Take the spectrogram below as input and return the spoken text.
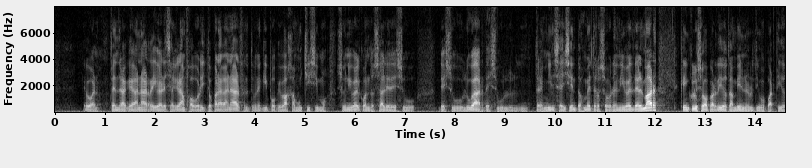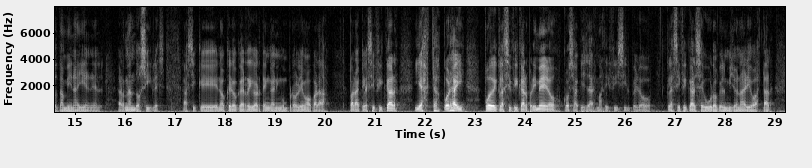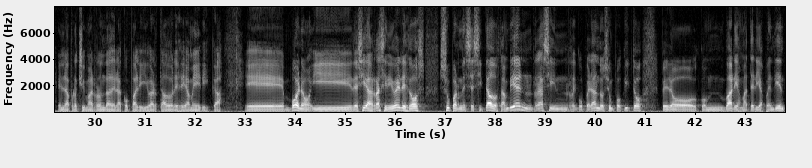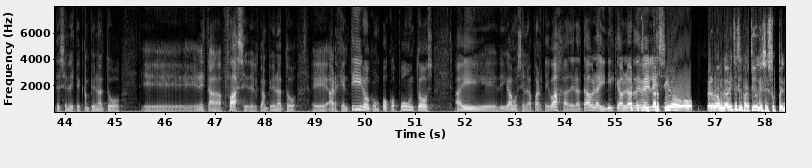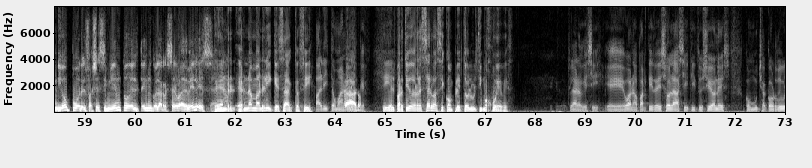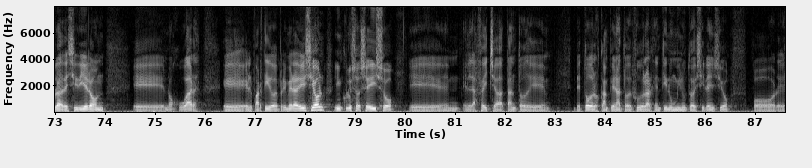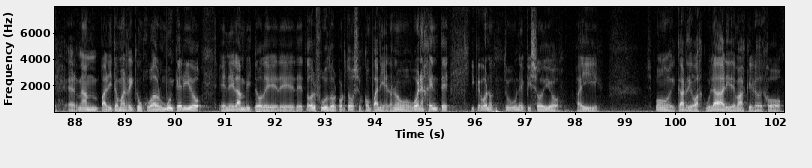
bueno, tendrá que ganar River, es el gran favorito para ganar frente a un equipo que baja muchísimo su nivel cuando sale de su, de su lugar, de sus 3.600 metros sobre el nivel del mar, que incluso ha perdido también el último partido también ahí en el Hernando Siles. Así que no creo que River tenga ningún problema para, para clasificar y hasta por ahí puede clasificar primero, cosa que ya es más difícil, pero clasificar seguro que el millonario va a estar en la próxima ronda de la Copa Libertadores de América. Eh, bueno, y decías Racing y Vélez, dos súper necesitados también, Racing recuperándose un poquito, pero con varias materias pendientes en este campeonato. Eh, en esta fase del campeonato eh, argentino con pocos puntos ahí digamos en la parte baja de la tabla y ni que hablar de Vélez Perdón, Gaby, este es el partido que se suspendió por el fallecimiento del técnico de la reserva de Vélez. De Hernán Manrique, exacto, sí. Palito Manrique. Sí, el partido de reserva se completó el último jueves. Claro que sí. Eh, bueno, a partir de eso las instituciones con mucha cordura decidieron eh, no jugar eh, el partido de primera división. Incluso se hizo en la fecha tanto de, de todos los campeonatos del fútbol argentino un minuto de silencio por eh, Hernán Palito Manrique, un jugador muy querido en el ámbito de, todo el fútbol por todos sus compañeros, ¿no? Buena gente y que bueno, tuvo un episodio ahí, supongo que cardiovascular y demás, que lo dejó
